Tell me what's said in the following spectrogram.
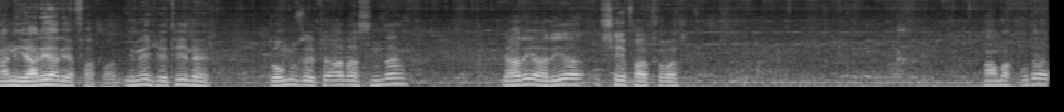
Yani yarı yarıya fark var. İnek etiyle domuz eti arasında yarı yarıya şey farkı var. Ha bak bu da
